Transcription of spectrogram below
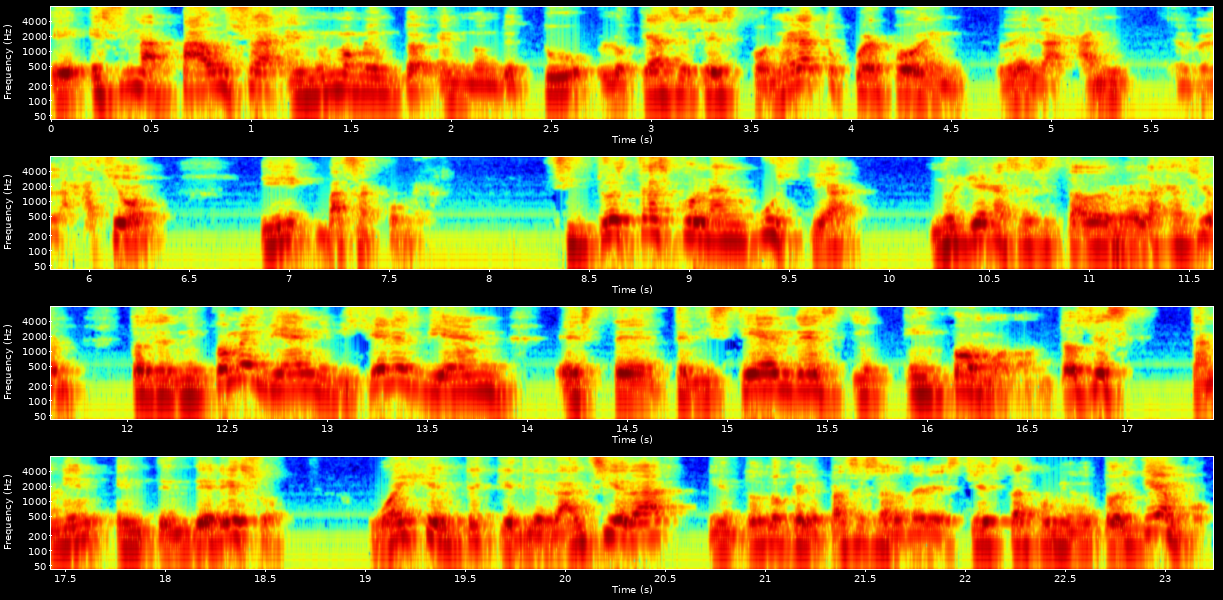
Eh, es una pausa en un momento en donde tú lo que haces es poner a tu cuerpo en, relajación y vas a comer. Si tú estás con angustia, no llegas a ese estado de relajación. Entonces, ni comes bien, ni digieres bien, este, te distiendes, incómodo. Entonces, también entender eso. O hay gente que le da ansiedad y entonces lo que le pasa es al revés, quiere estar comiendo todo el tiempo.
